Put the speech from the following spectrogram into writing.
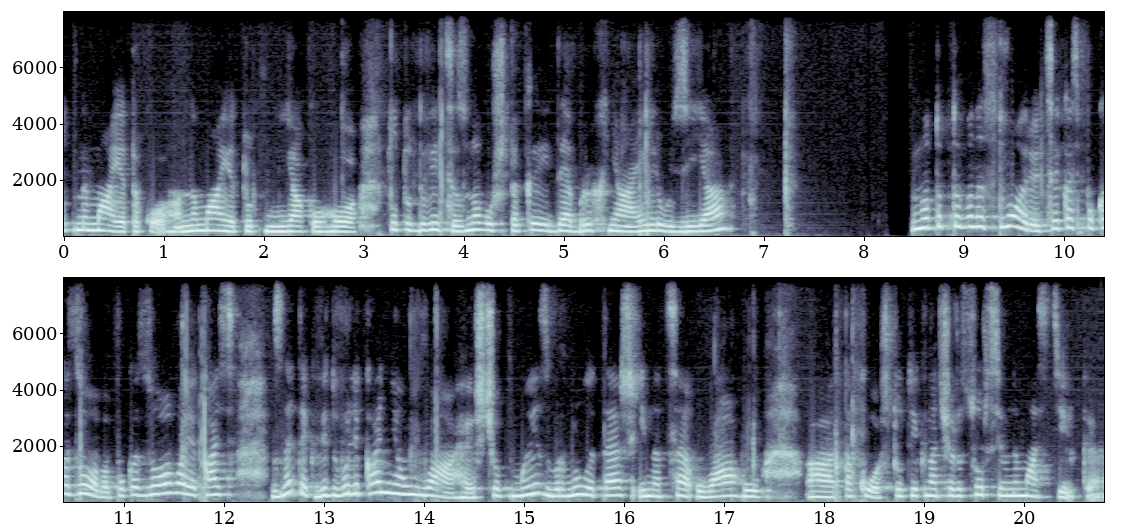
Тут немає такого, немає тут ніякого. Тут, дивіться, знову ж таки йде брехня, ілюзія. Ну, тобто вони створюють, це якась показова, показова, якась, знаєте, як відволікання уваги, щоб ми звернули теж і на це увагу а, також. Тут, як наче ресурсів нема стільки.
